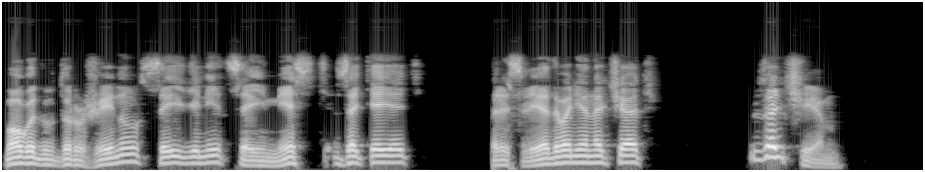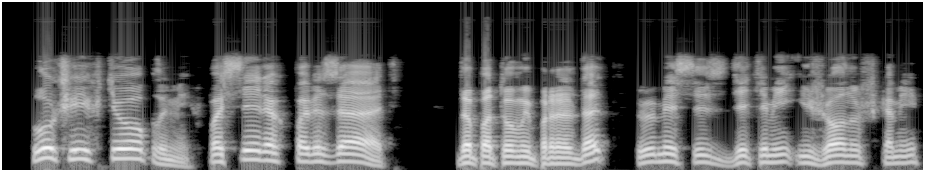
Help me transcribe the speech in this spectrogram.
могут в дружину соединиться и месть затеять, преследование начать. Зачем? Лучше их теплыми в постелях повязать, да потом и продать вместе с детьми и женушками.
